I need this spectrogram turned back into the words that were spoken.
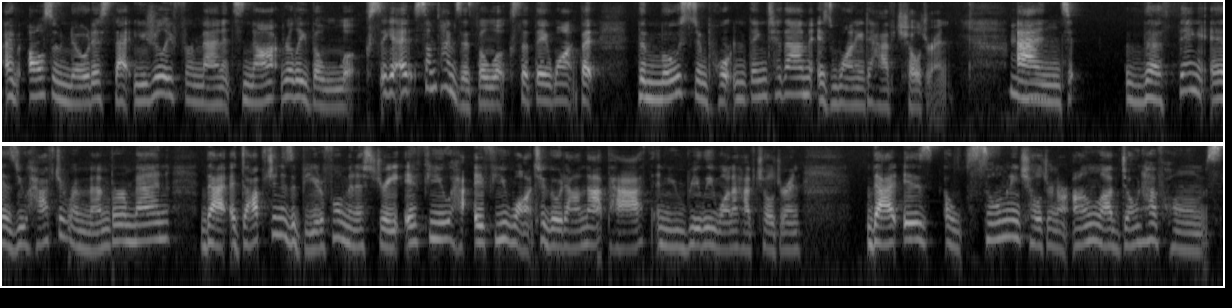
I've also noticed that usually for men, it's not really the looks. Yeah, sometimes it's the looks that they want, but the most important thing to them is wanting to have children. Mm-hmm. And the thing is you have to remember men that adoption is a beautiful ministry if you ha- if you want to go down that path and you really want to have children that is oh, so many children are unloved don't have homes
